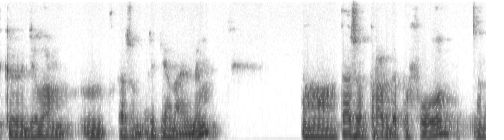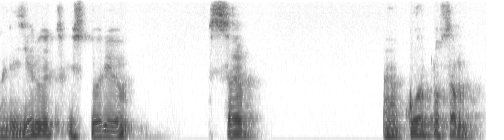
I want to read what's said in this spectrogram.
к делам, скажем, региональным. А, та же «Правда ПФО» анализирует историю с э, корпусом,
